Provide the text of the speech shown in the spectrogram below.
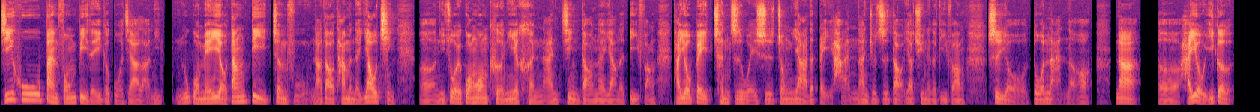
几乎半封闭的一个国家了。你如果没有当地政府拿到他们的邀请，呃，你作为观光客，你也很难进到那样的地方。它又被称之为是中亚的北韩，那你就知道要去那个地方是有多难了哦。那呃，还有一个。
